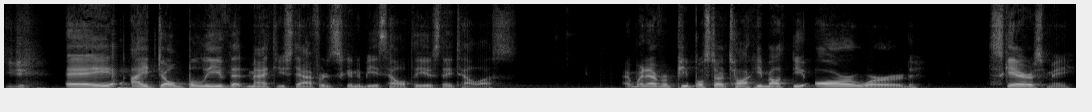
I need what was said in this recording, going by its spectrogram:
You- A, I don't believe that Matthew Stafford is going to be as healthy as they tell us. And whenever people start talking about the R word, scares me.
